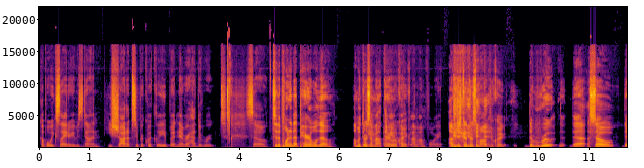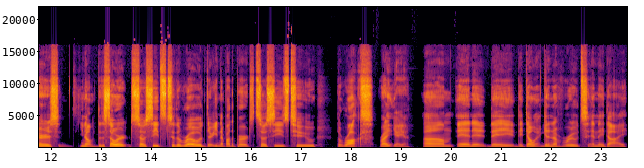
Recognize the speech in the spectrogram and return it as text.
A couple weeks later, he was done. He shot up super quickly, but never had the root. So To the point of that parable, though, I'm gonna throw yeah, something out there oh, yeah, real quick. I'm, I'm, I'm for it. I'm just gonna throw some out there quick. The root, the so there's you know the sower sows seeds to the road. They're eaten up by the birds. It sows seeds to the rocks, right? Yeah, yeah. Um, and it, they they don't get enough roots and they die.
